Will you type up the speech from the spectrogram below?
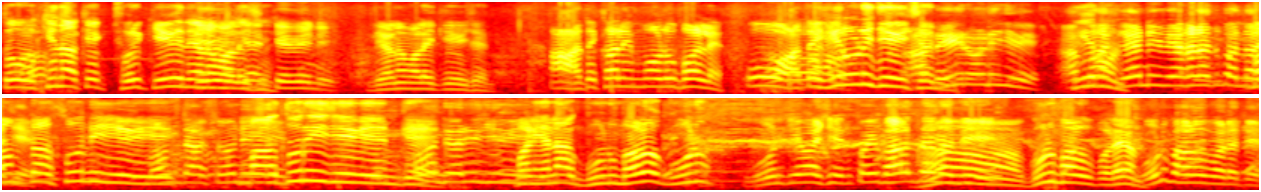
તો ઓળખી નાખે છોરી કેવી લેણા વાળી છે. કેવી નહીં. લેણા વાળી કેવી છે. આ ખાલી મોડું ભલે. ઓ આ તો હિરોણી જેવી છે હીરોની જેવી. હીરોની. એની વેહાણ જ બદલા મમતા સોની જેવી. મમતા સોની. માધુરી જેવી એમ કે. માધુરી જેવી. પણ એના ગુણ ભાળો ગુણ. ગુણ કેવા છે કોઈ ભાળતો નથી. ગુણ ભાળવું પડે એમ. ગુણ ભાળવું પડે તે.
